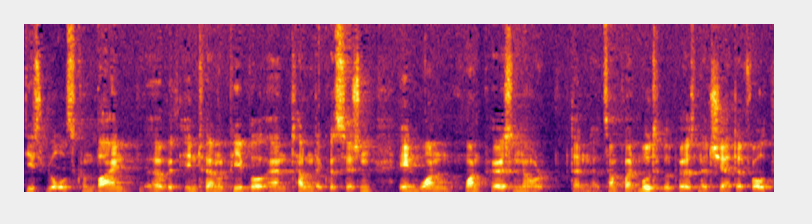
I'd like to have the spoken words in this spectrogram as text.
these roles combined uh, with internal people and talent acquisition in one one person, or then at some point multiple person that shared that role.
